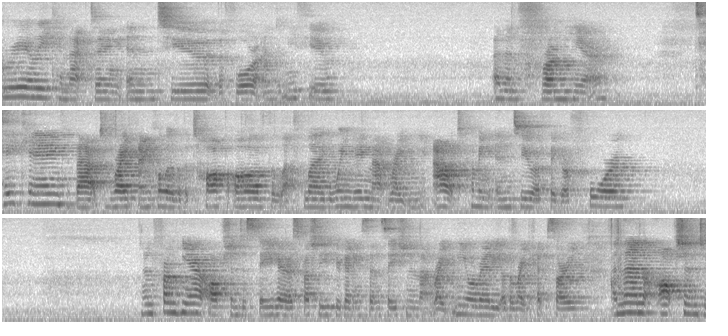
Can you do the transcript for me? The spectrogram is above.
really connecting into the floor underneath you. And then from here, taking that right ankle over the top of the left leg, winging that right knee out, coming into a figure four. And from here, option to stay here, especially if you're getting sensation in that right knee already, or the right hip, sorry. And then option to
